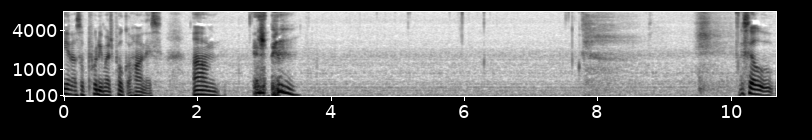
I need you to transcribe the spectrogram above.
You know, so pretty much Pocahontas. Um so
